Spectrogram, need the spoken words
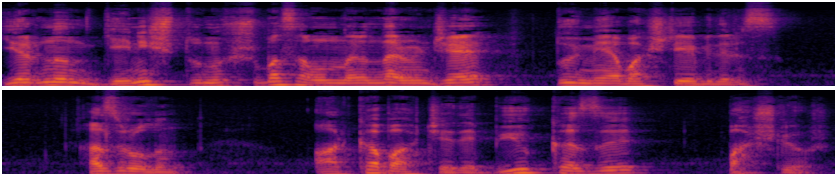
yarının geniş duruşma salonlarından önce duymaya başlayabiliriz. Hazır olun. Arka bahçede büyük kazı başlıyor.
